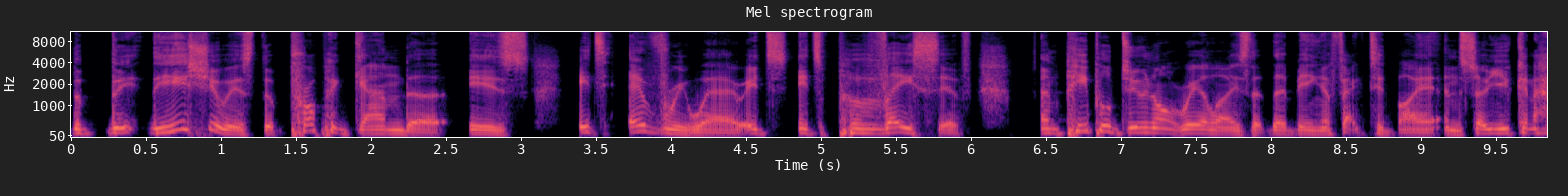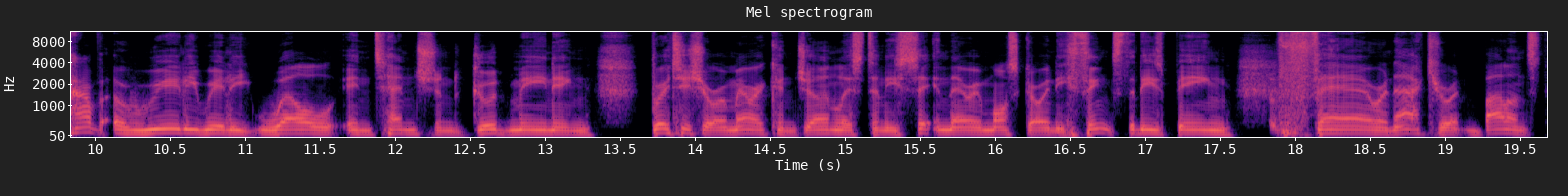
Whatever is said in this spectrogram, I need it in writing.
The, the the issue is that propaganda is it's everywhere. It's it's pervasive and people do not realize that they're being affected by it. And so you can have a really, really well intentioned, good meaning British or American journalist, and he's sitting there in Moscow and he thinks that he's being fair and accurate and balanced.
